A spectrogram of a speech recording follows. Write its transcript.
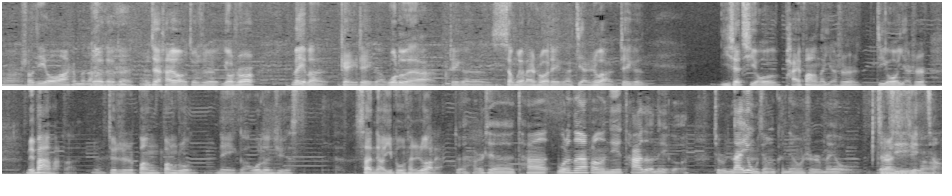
嗯，烧机油啊什么的，对对对，而且还有就是有时候为了给这个涡轮啊，这个相对来说这个减热，这个一些汽油排放的也是机油也是没办法的对，就是帮帮助那个涡轮去散掉一部分热量。对，而且它涡轮增压发动机它的那个就是耐用性肯定是没有自然吸气强，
